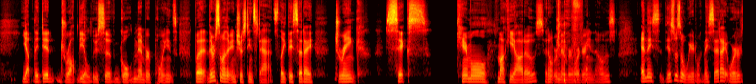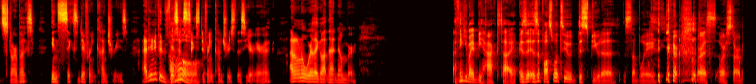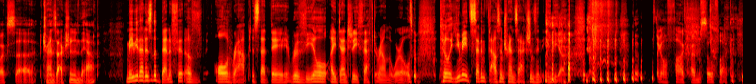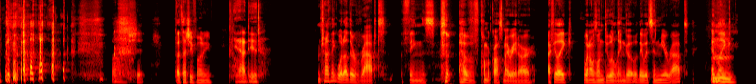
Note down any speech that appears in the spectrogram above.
Yep, they did drop the elusive gold member points, but there were some other interesting stats. Like they said, I drank six caramel macchiatos. I don't remember ordering those. And they this was a weird one. They said I ordered Starbucks in six different countries. I didn't even visit oh. six different countries this year, Eric. I don't know where they got that number. I think you might be hacked, Ty. Is it is it possible to dispute a Subway or, or, a, or a Starbucks uh, transaction in the app? Maybe that is the benefit of all wrapped is that they reveal identity theft around the world. They're like, you made seven thousand transactions in India. it's like, oh fuck, I'm so fucked. oh shit, that's actually funny. Yeah, dude. I'm trying to think what other wrapped things have come across my radar. I feel like when I was on Duolingo, they would send me a wrapped, and mm. like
